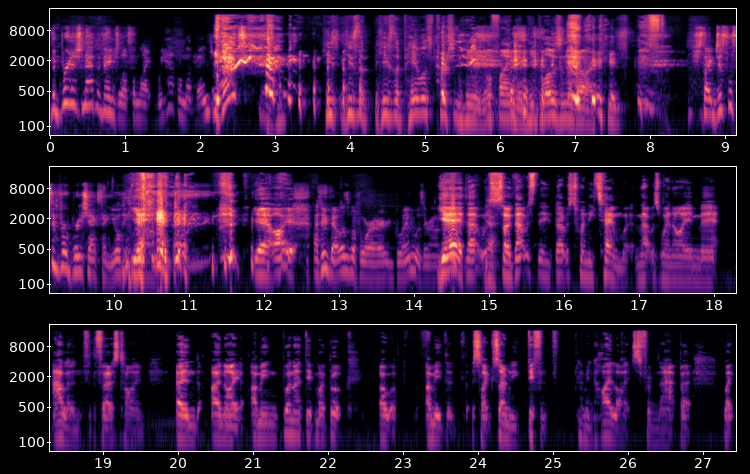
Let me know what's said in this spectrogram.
the British NAPP evangelist." I'm like, "We have an evangelist." He's he's the he's the palest person here. You'll find him. He glows in the dark. He's She's like, "Just listen for a British accent." You'll. hear." yeah, yeah. I I think that was before Glyn was around. yeah. That was Yeah. so. That was the that was 2010, and that was when I met Alan for the first time. And and I I mean when I did my book, I, I mean it's like so many different I mean highlights from that, but like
